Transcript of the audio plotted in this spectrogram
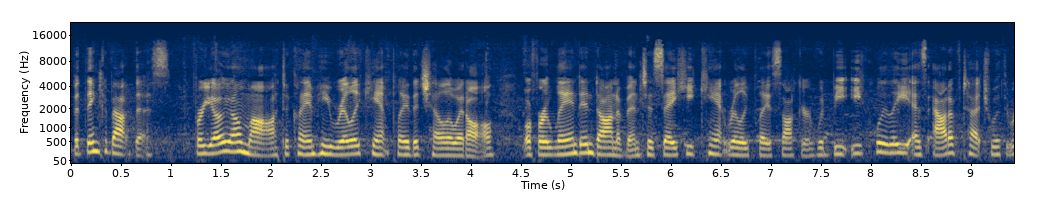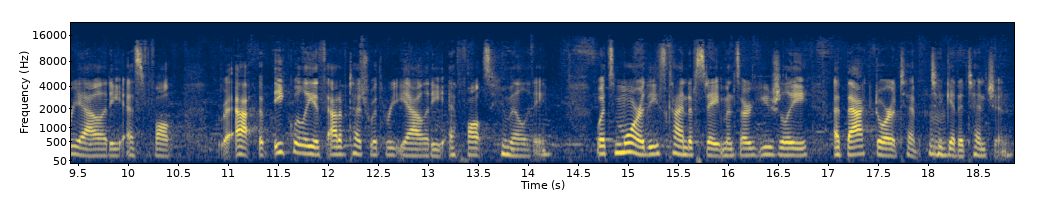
But think about this. For Yo Yo Ma to claim he really can't play the cello at all, or for Landon Donovan to say he can't really play soccer, would be equally as out of touch with reality as false. Equally as out of touch with reality as false humility. What's more, these kind of statements are usually a backdoor attempt to hmm. get attention.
